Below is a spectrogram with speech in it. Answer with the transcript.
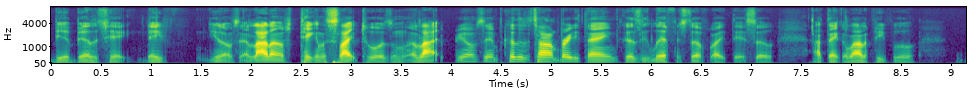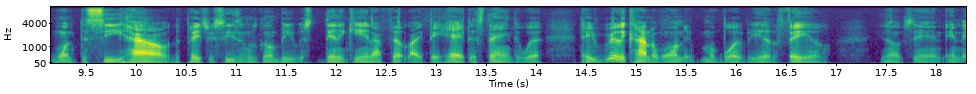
Bill Belichick, they you know, what I'm saying? a lot of them taking a slight towards him a lot. You know what I'm saying? Because of the Tom Brady thing, because he left and stuff like that. So I think a lot of people wanted to see how the Patriots season was going to be. But then again, I felt like they had this thing to where they really kind of wanted my boy able to fail. You know what I'm saying? And,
